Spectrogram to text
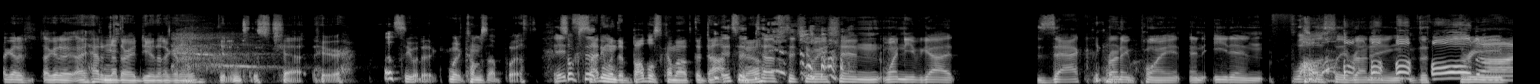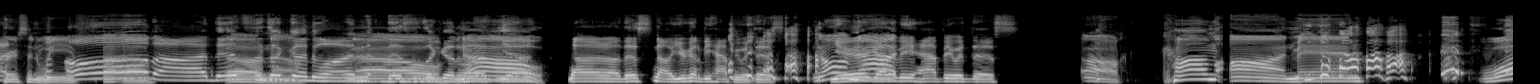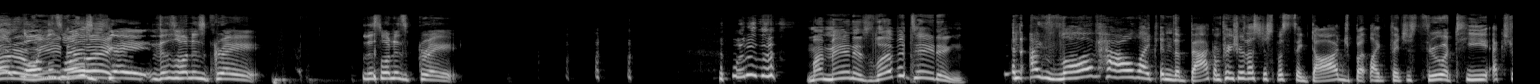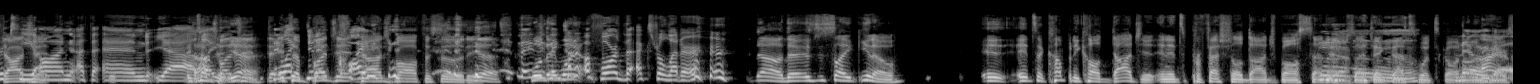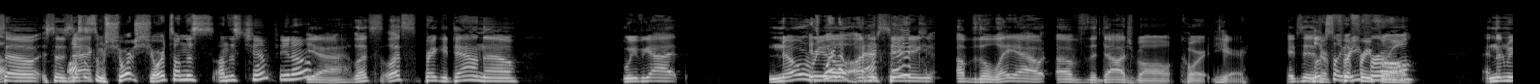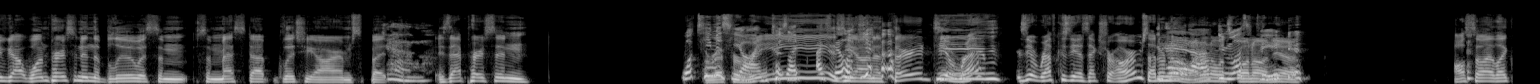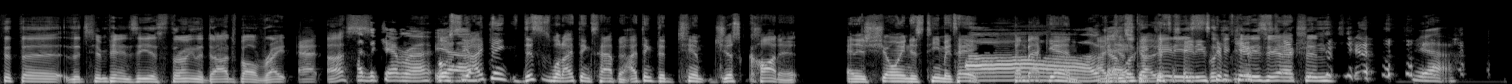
I gotta, I gotta, I had another idea that I gotta get into this chat here. Let's see what it what it comes up with. It's, so It's exciting when the bubbles come up, the dots. it's a know? tough situation when you've got Zach running point and Eden flawlessly running the three on. person weave. Hold Uh-oh. on, this Oh, is no. a good one. No, This is a good no. one. Yeah. No, no, no. This no. You're gonna be happy with this. No, you're not. gonna be happy with this. Oh, come on, man. What are no, we this one is great. This one is great. This one is great. What are the? My man is levitating. And I love how, like, in the back, I'm pretty sure that's just supposed to say dodge, but like they just threw a T, extra Dodge T it. on at the end. Yeah. It's Dodge a it, like, yeah. budget. They, It's like, a didn't budget quite- dodgeball facility. Yeah. they, Well, they, they couldn't want- afford the extra letter. No, there- it's just like you know, it, it's a company called Dodge It, and it's professional dodgeball setup. So I think that's mm. what's going There on. we All here. so so Also, Zach, some short shorts on this on this chimp. You know, yeah. Let's let's break it down though. We've got no It's real a backpack? understanding of the layout of the dodgeball court here. It's, it's Looks a like a free for free-for-all. all. And then we've got one person in the blue with some some messed up glitchy arms, but yeah. is that person What team is he on? Because I, I referee? feel is he like on a third Is he a ref? team? Is he a ref because he has extra arms? I don't know. I don't know what's must going on. Yeah. Also, I like that the the chimpanzee is throwing the dodgeball right at us. at the camera. Oh, Yeah. see, I think this is what I think's happening. I think the chimp just caught it and is showing his teammates, "Hey, come back in." Ah, I just look got at Katie's, look at. Katie's reaction. yeah.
